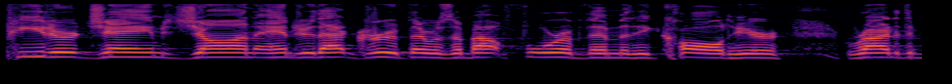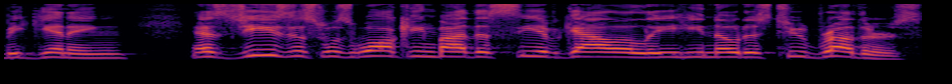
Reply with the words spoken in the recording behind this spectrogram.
Peter, James, John, Andrew, that group. There was about four of them that he called here right at the beginning. As Jesus was walking by the Sea of Galilee, he noticed two brothers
